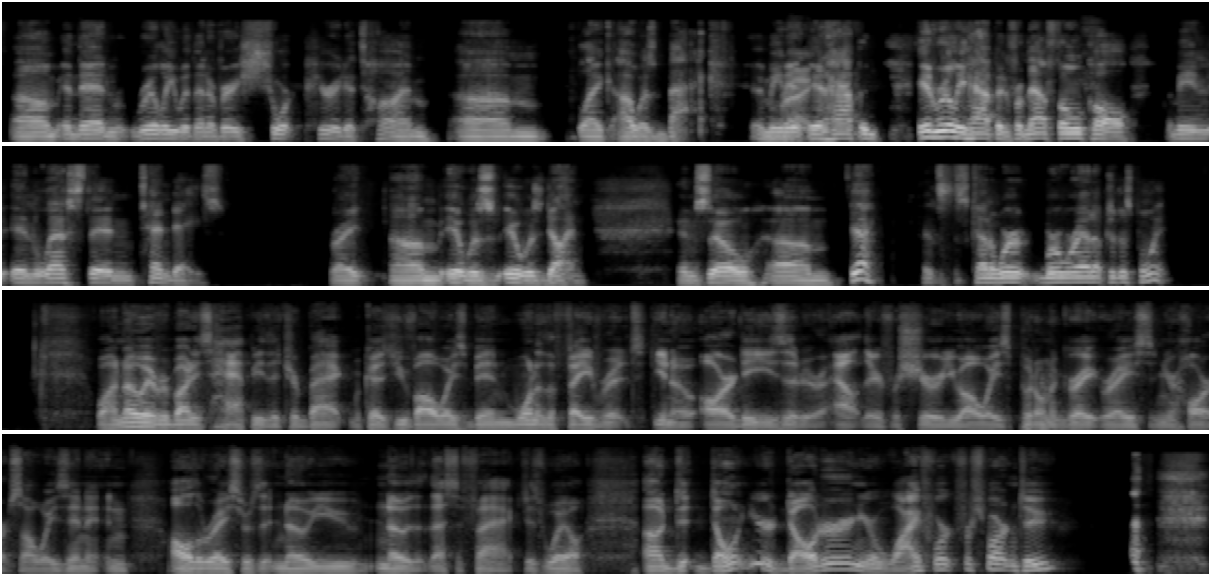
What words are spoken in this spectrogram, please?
Um, and then really within a very short period of time, um, like I was back. I mean, right. it, it, happened. It really happened from that phone call. I mean, in less than 10 days, right. Um, it was, it was done. And so, um, yeah, it's kind of where, where we're at up to this point. Well, I know everybody's happy that you're back because you've always been one of the favorite, you know, RDs that are out there for sure. You always put on a great race and your heart's always in it. And all the racers that know you know that that's a fact as well. Uh, d- don't your daughter and your wife work for Spartan too?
